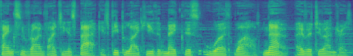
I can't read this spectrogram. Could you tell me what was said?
thanks for inviting us back. It's people like you that make this worthwhile. Now, over to Andres.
